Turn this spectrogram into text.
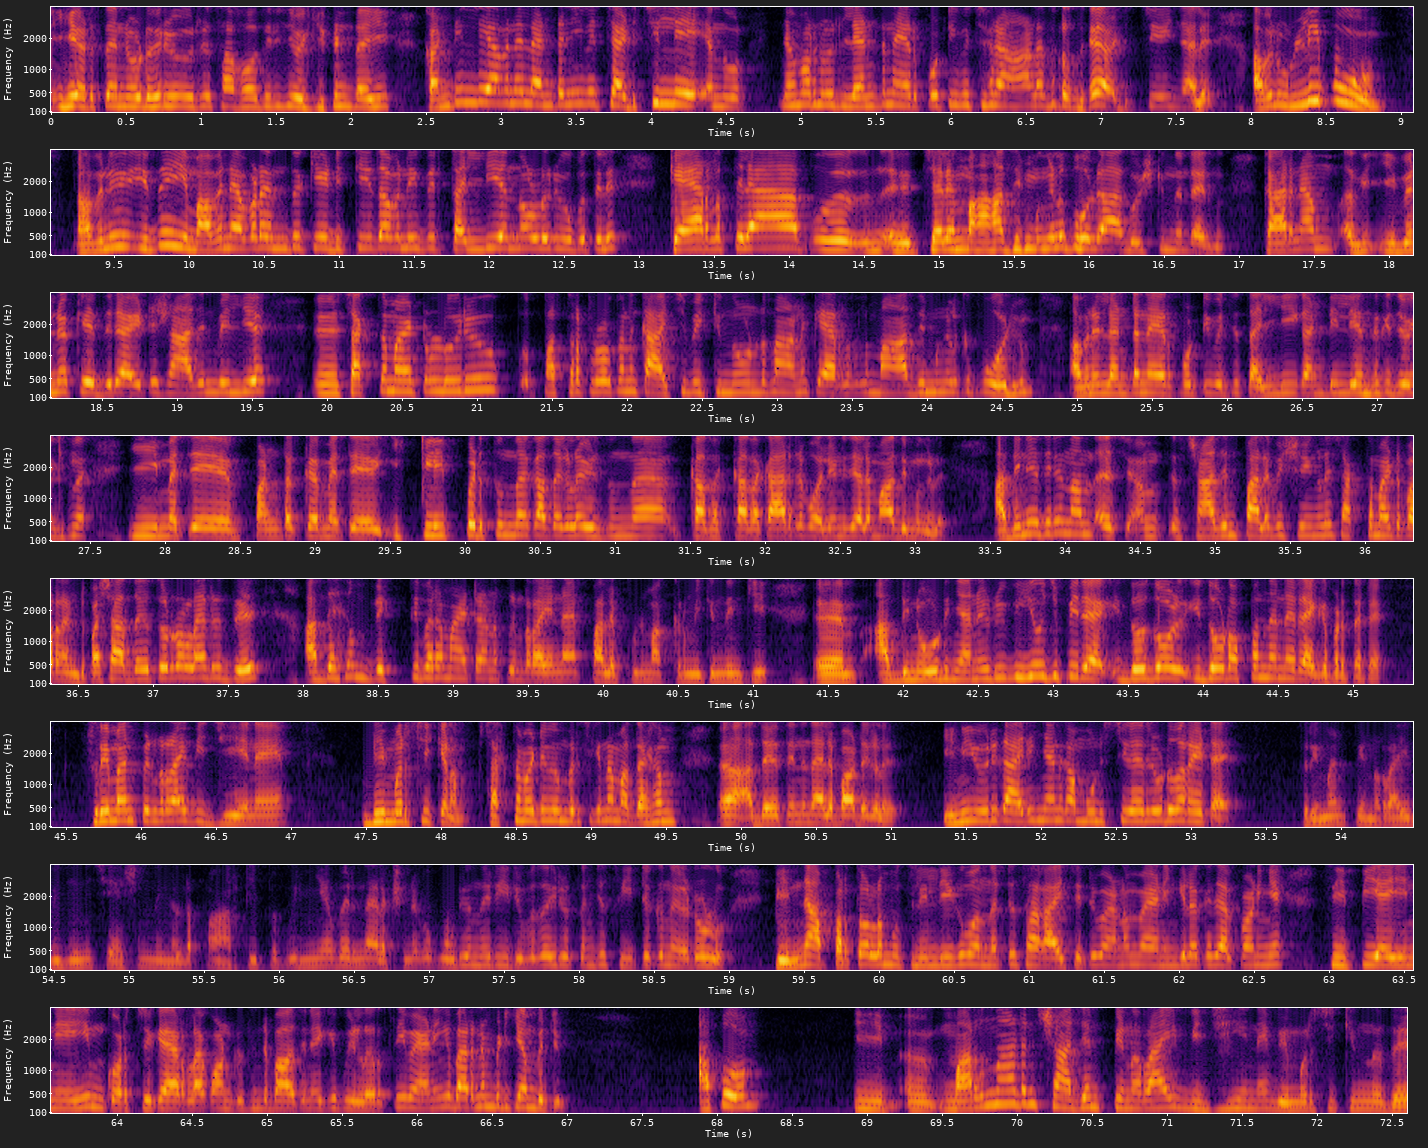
ഈ അടുത്ത് എന്നോട് ഒരു ഒരു സഹോദരി ചോദിക്കുകയുണ്ടായി കണ്ടില്ലേ അവനെ ലണ്ടനിൽ വെച്ച് അടിച്ചില്ലേ? എന്ന് പറഞ്ഞു. ഞാൻ പറഞ്ഞു ഒരു ലണ്ടൻ എയർപോർട്ടിൽ വെച്ച് ഒരാളെ വെറുതെ അടിച്ചു കഴിഞ്ഞാൽ അവൻ ഉള്ളിൽ പോവും. അവന് ഇത് ചെയ്യും. അവൻ അവിടെ എന്തൊക്കെ എഡിറ്റ് ചെയ്ത് അവന് ഇവർ തല്ലി എന്നുള്ള രൂപത്തിൽ കേരളത്തിലെ ചില മാധ്യമങ്ങൾ പോലും ആഘോഷിക്കുന്നുണ്ടായിരുന്നു. കാരണം ഇവനൊക്കെ എതിരായിട്ട് ഷാജൻ വലിയ ശക്തമായിട്ടുള്ളൊരു പത്രപ്രവർത്തനം കാഴ്ചവെക്കുന്നതുകൊണ്ടെന്നാണ് കേരളത്തിലെ മാധ്യമങ്ങൾക്ക് പോലും അവനെ ലണ്ടൻ എയർപോർട്ടിൽ വെച്ച് തല്ലി കണ്ടില്ലേ എന്നൊക്കെ ചോദിക്കുന്ന ഈ മറ്റേ പണ്ടൊക്കെ മറ്റേ ഈ കഥകൾ എഴുതുന്ന കഥ കഥക്കാരുടെ പോലെയാണ് ചില മാധ്യമങ്ങൾ. അതിനെതിരെ ഷാജൻ പല വിഷയങ്ങളും ശക്തമായിട്ട് പറഞ്ഞിട്ടുണ്ട്. പക്ഷെ അദ്ദേഹത്തോടുള്ള ഇത് അദ്ദേഹം വ്യക്തിപരമായിട്ടാണ് പിണറായിനെ പലപ്പോഴും ആക്രമിക്കുന്നത്. എനിക്ക് അതിനോട് ഞാനൊരു വിയോജിപ്പ് ഇതോ ഇതോടൊപ്പം തന്നെ രേഖപ്പെടുത്തട്ടെ. ശ്രീമാൻ പിണറായി വിജയനെ വിമർശിക്കണം. ശക്തമായിട്ട് വിമർശിക്കണം അദ്ദേഹം അദ്ദേഹത്തിന്റെ നിലപാടുകൾ. ഇനി ഒരു കാര്യം ഞാൻ കമ്മ്യൂണിസ്റ്റുകാരോട് പറയട്ടെ. ശ്രീമാൻ പിണറായി വിജയന് ശേഷം നിങ്ങളുടെ പാർട്ടി ഇപ്പോൾ പിന്നെ വരുന്ന ഇലക്ഷനൊക്കെ കൂടി ഒന്നൊരു ഇരുപത് ഇരുപത്തഞ്ച് സീറ്റൊക്കെ നേടുള്ളൂ. പിന്നെ അപ്പുറത്തുള്ള മുസ്ലിം ലീഗ് വന്നിട്ട് സഹായിച്ചിട്ട് വേണം വേണമെങ്കിലൊക്കെ ചിലപ്പോൾ ആണെങ്കിൽ സി പി ഐനെയും കുറച്ച് കേരള കോൺഗ്രസിന്റെ ഭാഗത്തിലേക്ക് പിളർത്തി വേണമെങ്കിൽ ഭരണം പിടിക്കാൻ പറ്റും. അപ്പോൾ ഈ മറുനാടൻ ഷാജൻ പിണറായി വിജയനെ വിമർശിക്കുന്നത്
